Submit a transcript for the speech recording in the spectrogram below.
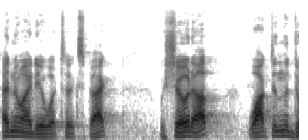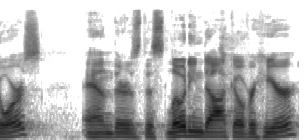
I had no idea what to expect. We showed up, walked in the doors, and there's this loading dock over here,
